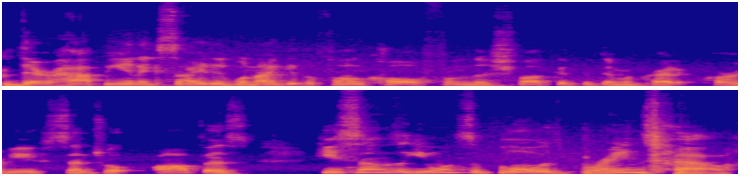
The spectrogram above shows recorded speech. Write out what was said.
they're happy and excited. When I get the phone call from the schmuck at the Democratic Party central office, he sounds like he wants to blow his brains out.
